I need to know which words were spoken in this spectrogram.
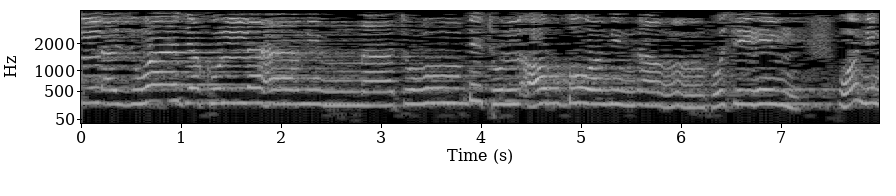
الأزواج كلها مما تنبت الأرض ومن أنفسهم ومن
